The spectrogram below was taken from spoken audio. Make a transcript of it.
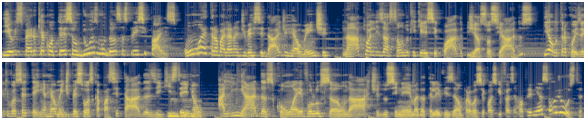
e eu espero que aconteçam duas mudanças principais. Uma é trabalhar na diversidade realmente, na atualização do que é esse quadro de associados, e a outra coisa é que você tenha realmente pessoas capacitadas e que Uhum. estejam alinhadas com a evolução da arte do cinema, da televisão, pra você conseguir fazer uma premiação justa,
